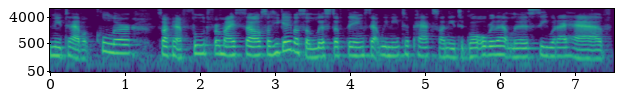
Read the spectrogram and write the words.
need to have a cooler so I can have food for myself. So he gave us a list of things that we need to pack. So I need to go over that list, see what I have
